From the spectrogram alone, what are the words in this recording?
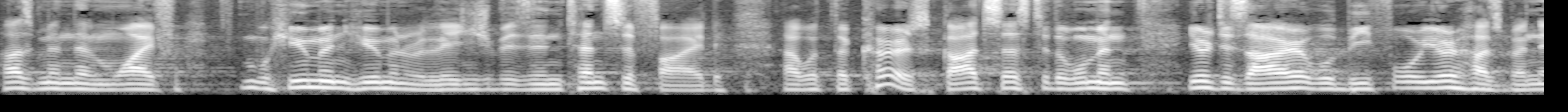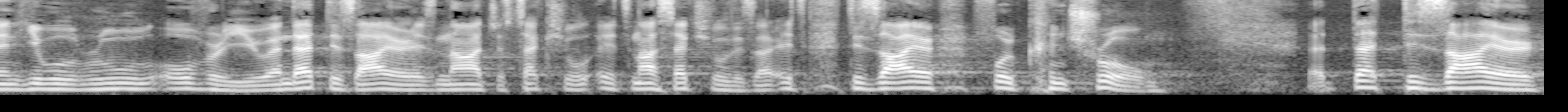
husband and wife human human relationship is intensified uh, with the curse. God says to the woman your desire will be for your husband and he will rule over you. And that desire is not just sexual it's not sexual desire it's desire for control. Uh, that desire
